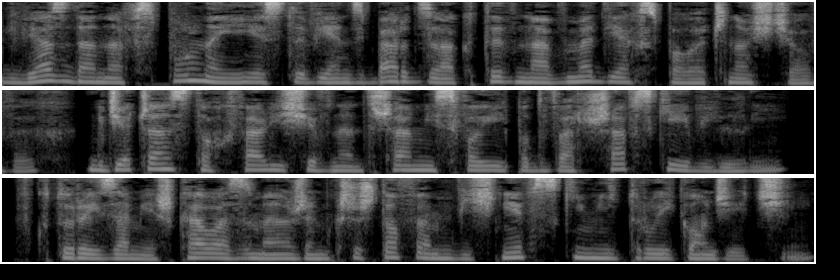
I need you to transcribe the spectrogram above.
Gwiazda na wspólnej jest więc bardzo aktywna w mediach społecznościowych, gdzie często chwali się wnętrzami swojej podwarszawskiej willi, w której zamieszkała z mężem Krzysztofem Wiśniewskim i trójką dzieci.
